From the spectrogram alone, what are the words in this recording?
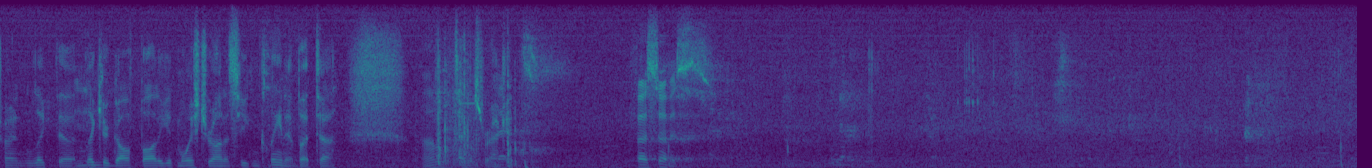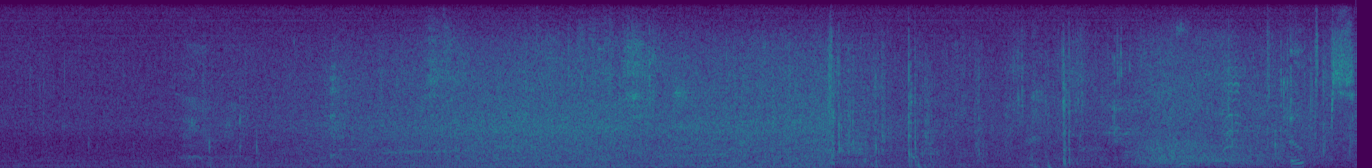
try and lick the Mm-hmm. lick your golf ball to get moisture on it so you can clean it. But uh, on a tennis racket. First service. Oops.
